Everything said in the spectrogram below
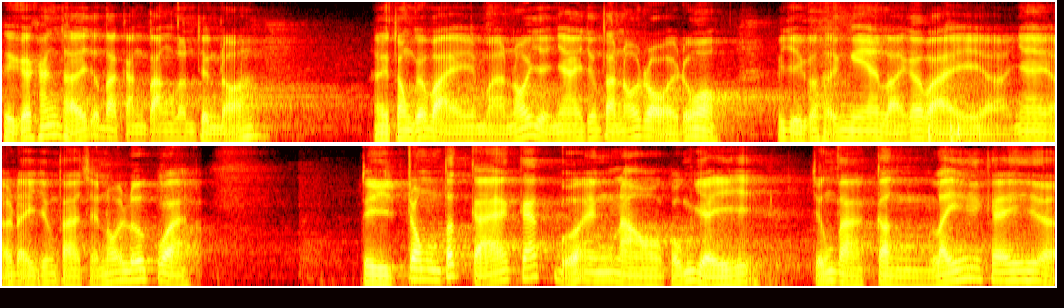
thì cái kháng thể chúng ta càng tăng lên chừng đó. Thì trong cái bài mà nói về nhai chúng ta nói rồi đúng không? Quý vị có thể nghe lại cái bài à, nhai ở đây chúng ta sẽ nói lướt qua. Thì trong tất cả các bữa ăn nào cũng vậy chúng ta cần lấy cái à,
